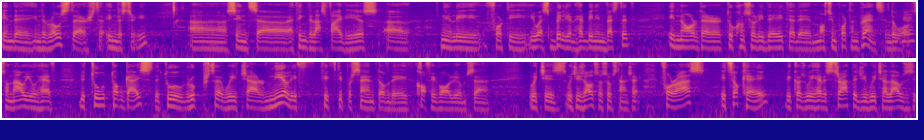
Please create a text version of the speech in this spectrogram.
in the, in the roasters industry. Uh, since uh, I think the last five years, nearly 40 US billion have been invested in order to consolidate the most important brands in the world. Mm -hmm. So now you have the two top guys, the two groups uh, which are nearly 50% of the coffee volumes, uh, which is which is also substantial. For us, it's okay because we have a strategy which allows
